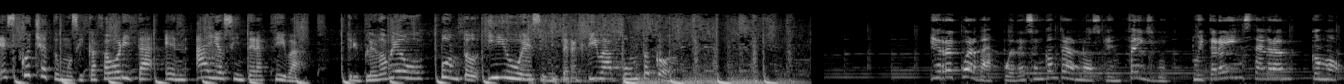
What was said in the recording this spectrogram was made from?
Escucha tu música favorita en iOS Interactiva www.iusinteractiva.com. Y recuerda, puedes encontrarnos en Facebook, Twitter e Instagram como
